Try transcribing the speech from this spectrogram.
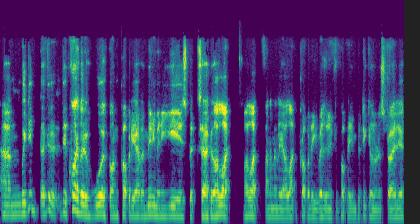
Um, we did I did, did, quite a bit of work on property over many many years, but because uh, I like I like fundamentally I like property, residential property in particular in Australia.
